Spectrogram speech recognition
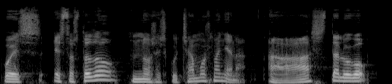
Pues esto es todo, nos escuchamos mañana. Hasta luego.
